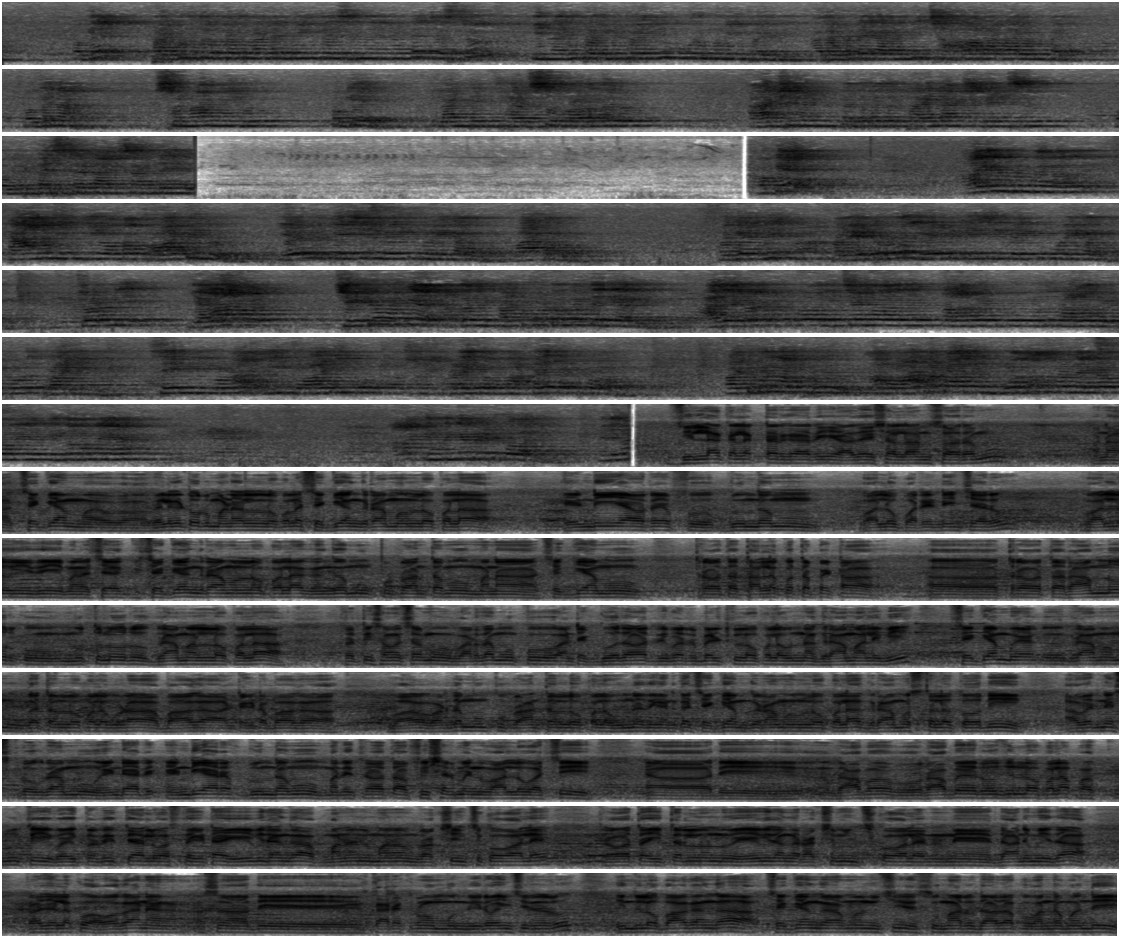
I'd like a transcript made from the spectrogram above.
ఓకే ప్రకృతి విపత్తులు అంటే మీకు తెలిసింది ఏంటంటే జస్ట్ ఈ నది పొడిగిపోయింది ఊరు మునిగిపోయింది. అది ఒకటే కాదండి చాలా రకాలు ఉంటాయి. ఓకేనా సునామీలు ఓకే ఇలాంటి ఫ్లడ్స్ వరదలు యాక్సిడెంట్ పెద్ద పెద్ద ట్రైన్ యాక్సిడెంట్స్ ఒక టెస్ట్ అటాక్స్ అంటే ఓకే అలాగే అనుకుంటాం కదా కానీ ఈ ఒక బాటిల్ ఏడు కేజీలు వెయిట్ మోయగలదు వాటర్లో. ఓకే అండి ఒక లీటర్లో ఏడు కేజీలు వెయిట్ మోయగలదు చూడండి ఎలా చేయడం అంటే అతన్ని కట్టుకోవడం కూడా తెలియాలి. అది ఎక్కడ కట్టుకోవాలి? ఇచ్చేమో తల పెట్టుకోకూడదు కాళ్ళ పెట్టుకోకూడదు బాడీకి సేమ్ ఇది కూడా ఈ బాడీ పోర్షన్ ఎక్కడైతే ఉందో అక్కడే కట్టుకోవాలి. కట్టుకున్నప్పుడు ఆ వాటర్ బాటిల్ మూతలు చూడండి ఎక్కడ ఉన్నాయో కింద ఉన్నాయా? అలా కిందకే పెట్టుకోవాలి. జిల్లా కలెక్టర్ గారి ఆదేశాల అనుసారము మన చెగ్యాం వెలగటూరు మండలం లోపల చెగ్యాం గ్రామం లోపల ఎన్డీఆర్ఎఫ్ బృందం వాళ్ళు పర్యటించారు. వాళ్ళు ఇది మన చెగ్ చెగ్యాం గ్రామం లోపల గంగముప్పు ప్రాంతము మన చెగ్యాము తర్వాత తల్లకొత్తపేట తర్వాత రామ్నూరు ముత్తునూరు గ్రామాల లోపల ప్రతి సంవత్సరము వరద ముప్పు అంటే గోదావరి రివర్ బెల్ట్ లోపల ఉన్న గ్రామాలు ఇవి. చెగ్యాం గ్రామం గతం లోపల కూడా బాగా అంటే ఇక్కడ బాగా బాగా వరద ముంపు ప్రాంతం లోపల ఉన్నది కనుక చెగ్యాం గ్రామం లోపల గ్రామస్తులతోని అవేర్నెస్ ప్రోగ్రాము ఎన్డీఆర్ ఎన్డీఆర్ఎఫ్ బృందము మరి తర్వాత ఫిషర్మెన్ వాళ్ళు వచ్చి అది రాబో రాబోయే రోజుల లోపల ప్రకృతి వైపరీత్యాలు వస్తాయిట. ఏ విధంగా మనల్ని మనం రక్షించుకోవాలి తర్వాత ఇతరులను ఏ విధంగా రక్షించుకోవాలనే దాని మీద ప్రజలకు అవగాహన అది కార్యక్రమం నిర్వహించినారు. ఇందులో భాగంగా చెగ్గం గ్రామం నుంచి సుమారు దాదాపు వంద మంది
